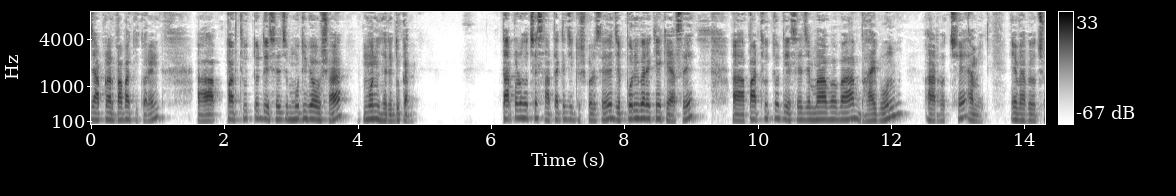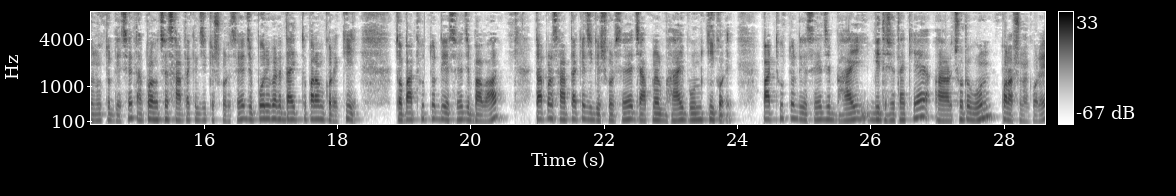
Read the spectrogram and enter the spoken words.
যে আপনার বাবা কি করেন? আহ প্রার্থী উত্তর দিয়েছে যে মুদি ব্যবসা মনিহারি দোকান। তারপরে হচ্ছে স্যার তাকে জিজ্ঞেস করেছে যে, পরিবারে কে কে আছে? প্রার্থী উত্তর দিয়েছে যে, মা, বাবা, ভাই, বোন আর হচ্ছে আমি। এভাবে হচ্ছে উত্তর দিয়েছে। তারপর হচ্ছে স্যার তাকে জিজ্ঞেস করেছে যে, পরিবারের দায়িত্ব পালন করে কি? তো প্রার্থী উত্তর দিয়েছে যে, বাবা। তারপর স্যার তাকে জিজ্ঞেস করেছে যে, আপনার ভাই, বোন কি করে? প্রার্থী উত্তর দিয়েছে যে, ভাই বিদেশে থাকে আর ছোট বোন পড়াশোনা করে।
